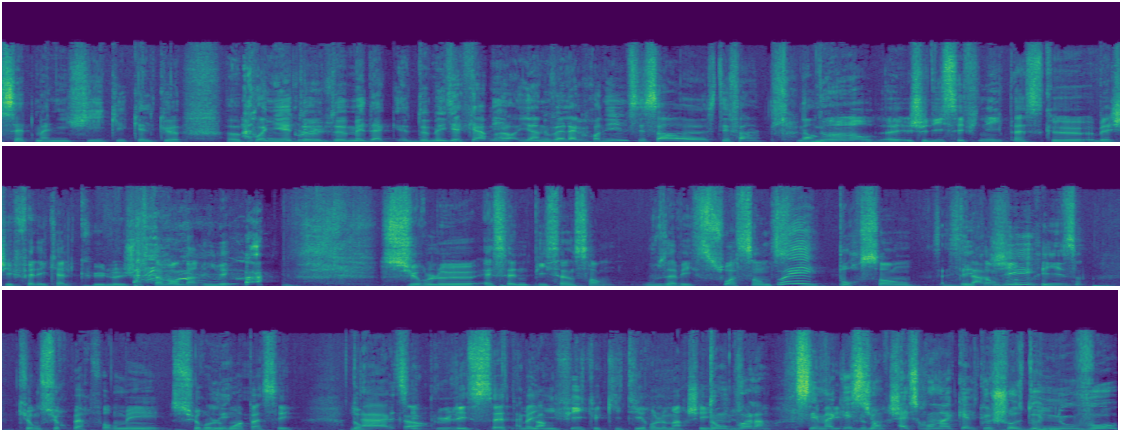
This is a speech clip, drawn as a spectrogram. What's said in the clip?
7 magnifiques et quelques ah poignées de, de, méga, cap. il y a un nouvel acronyme, c'est ça Stéphane? Non, non, non, je dis c'est fini parce que ben, j'ai fait les calculs juste avant d'arriver. Sur le S&P 500, vous avez 66% des entreprises qui ont surperformé sur le mois passé. Donc en fait, c'est plus les 7 magnifiques qui tirent le marché. Donc voilà, c'est ma question. Est-ce qu'on a quelque chose de nouveau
